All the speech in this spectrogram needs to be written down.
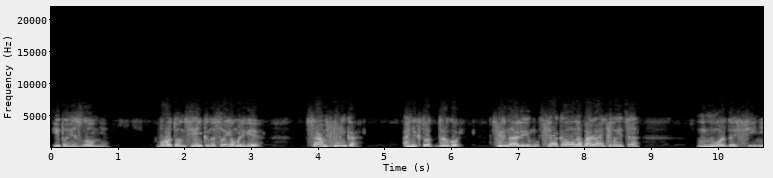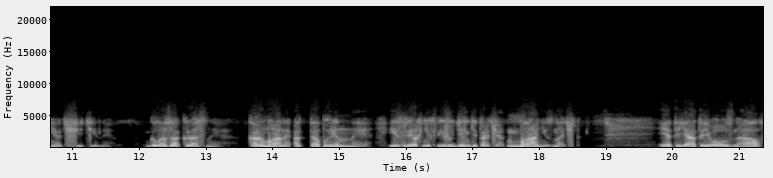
И повезло мне. Вот он, Сенька, на своем льве. Сам Сенька, а не кто-то другой. Сигнали ему всяко, он оборачивается. Морда синяя от щетины, глаза красные, карманы оттопыренные, из верхних вижу деньги торчат. Мани, значит. Это я-то его узнал.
